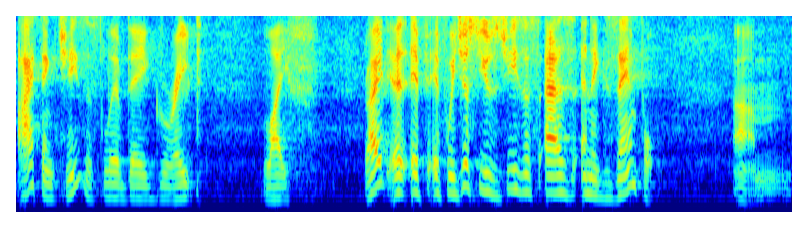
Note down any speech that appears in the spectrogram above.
I think Jesus lived a great life right? If, if we just use Jesus as an example, um,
